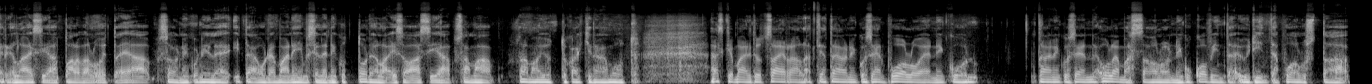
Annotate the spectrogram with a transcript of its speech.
erilaisia palveluita ja se on niin kuin niille Itä-Uudenmaan ihmisille niin kuin todella iso asia. Sama, sama juttu kaikki nämä muut äsken mainitut sairaalat ja tämä on niin kuin sen puolueen niin kuin on niin kuin sen olemassaolon niin kuin kovinta ydintä puolustaa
